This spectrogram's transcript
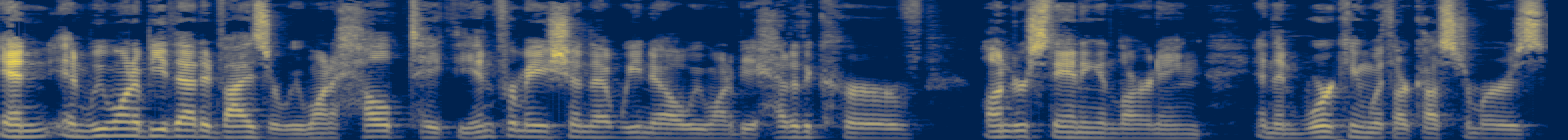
And and we want to be that advisor. We want to help take the information that we know. We want to be ahead of the curve understanding and learning and then working with our customers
